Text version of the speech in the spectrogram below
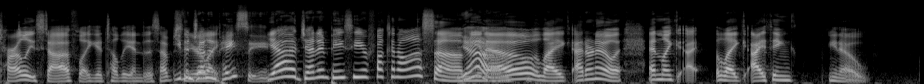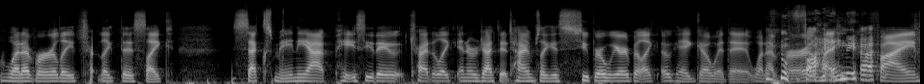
Charlie stuff, like until the end of this episode. Even Jen and Pacey. Yeah, Jen and Pacey are fucking awesome. Yeah. You know? Like, I don't know. And like, I, like, I think, you know, whatever, like, tr- like this, like, sex maniac Pacey they try to like interject at times like is super weird but like okay go with it whatever. Fine, like yeah. fine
